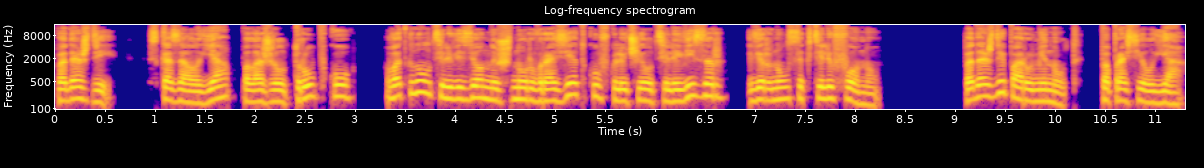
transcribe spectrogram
«Подожди», — сказал я, положил трубку, воткнул телевизионный шнур в розетку, включил телевизор, вернулся к телефону. «Подожди пару минут», — попросил я.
